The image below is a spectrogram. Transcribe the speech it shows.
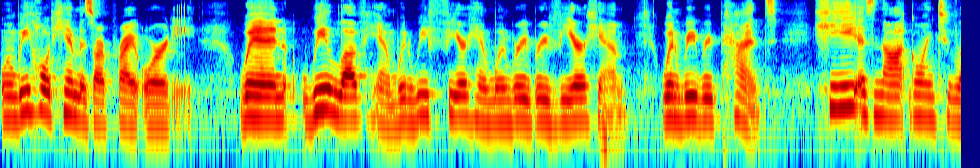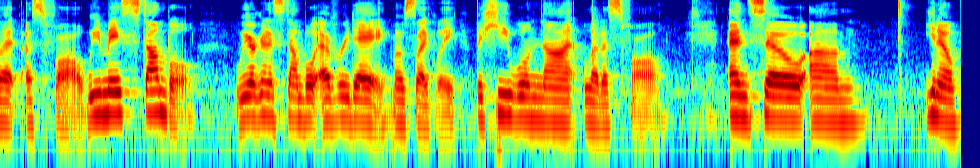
when we hold Him as our priority, when we love Him, when we fear Him, when we revere Him, when we repent, He is not going to let us fall. We may stumble. We are going to stumble every day, most likely, but He will not let us fall. And so, um, you know,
